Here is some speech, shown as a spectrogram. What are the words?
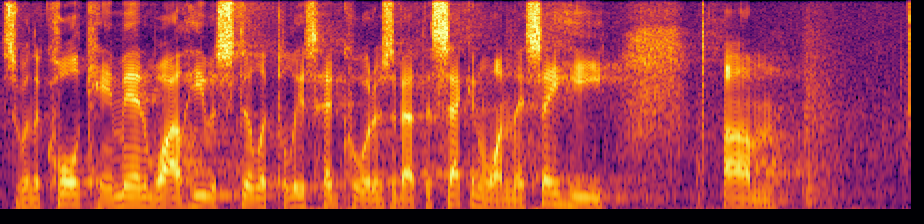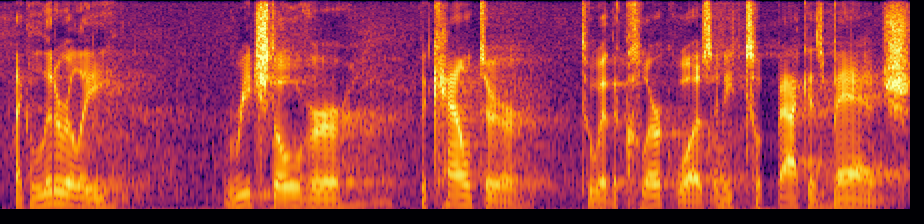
So when the call came in while he was still at police headquarters about the second one, they say he, um, like literally, reached over the counter to where the clerk was and he took back his badge.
